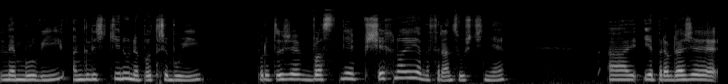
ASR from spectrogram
nemluví, angličtinu nepotřebují, protože vlastně všechno je ve francouzštině. A je pravda, že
